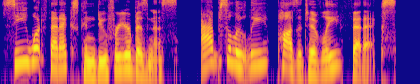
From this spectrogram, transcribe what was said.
See what FedEx can do for your business. Absolutely, positively FedEx.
